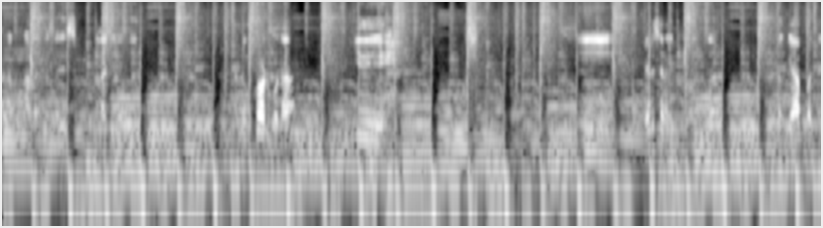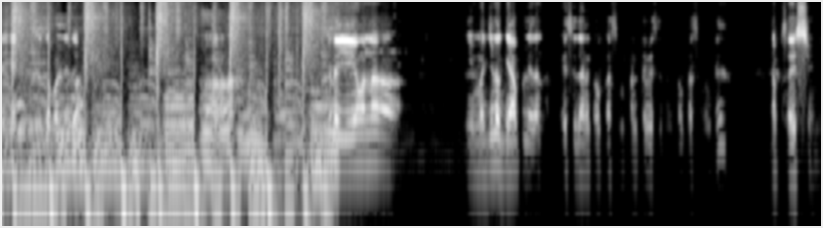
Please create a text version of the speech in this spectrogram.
నాకు కామెంట్లో సజెస్ట్ ఎలా చేయాలి అండ్ ఇంకోటి కూడా ఇది ఈ వేరుశనగ విత్తనం అంతా ఇలా గ్యాప్ పడ్డాయి సరిగ్గా ఇక్కడ ఏమన్నా ఈ మధ్యలో గ్యాప్ లేదన్నా వేసేదానికి అవకాశం పంట వేసేదానికి అవకాశం ఉంటే నాకు సజెస్ట్ చేయండి.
